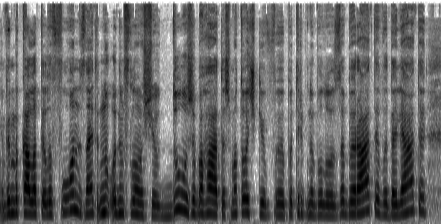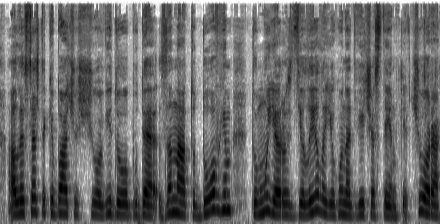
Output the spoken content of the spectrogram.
вимикала телефон. Знаєте, ну одним словом, що дуже багато шматочків е, потрібно було забирати, видаляти, але все ж таки бачу, що відео буде занадто довгим, тому я розділила його на дві частинки. Вчора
